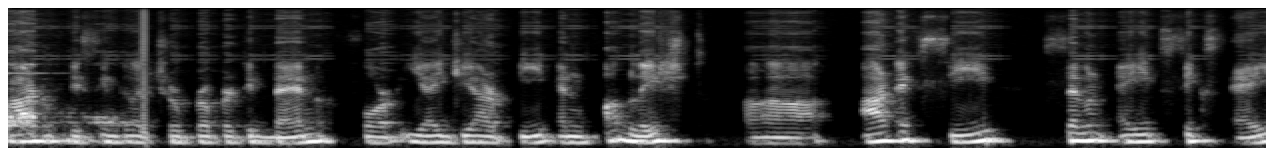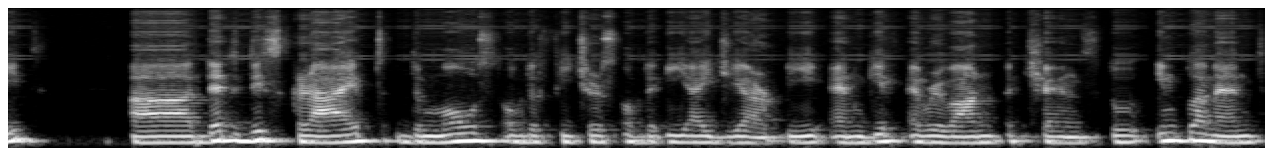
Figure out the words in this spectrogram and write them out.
part of this intellectual property ban for EIGRP and published uh, RFC 7868 uh, that described the most of the features of the EIGRP and give everyone a chance to implement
